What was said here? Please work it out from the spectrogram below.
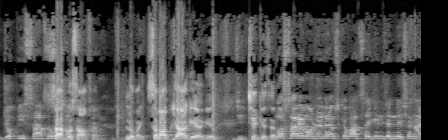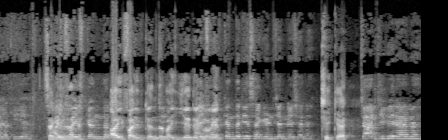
जो पीस साफ़ है साफ़ वो साफ़ है। लो भाई सब आपके आगे आगे ठीक है सर बहुत सारे मॉडल है उसके बाद सेकंड जनरेशन आ जाती है। सेकंड i5 के अंदर। आई फाइव के अंदर भाई ये देख i5 लोगे। के अंदर ये सेकंड जनरेशन है। ठीक है। चार जीबी रैम है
